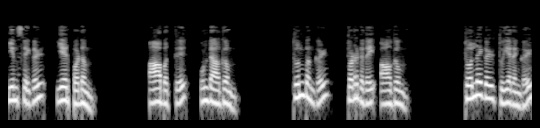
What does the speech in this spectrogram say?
இம்சைகள் ஏற்படும். ஆபத்து உண்டாகும். துன்பங்கள் தொடர்கதை ஆகும். தொல்லைகள் துயரங்கள்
